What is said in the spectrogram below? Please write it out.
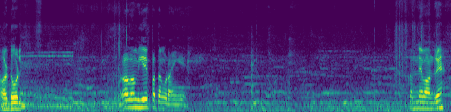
और डोर अब हम ये पतंग उड़ाएँगे। कन्ने बाँध रहे हैं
